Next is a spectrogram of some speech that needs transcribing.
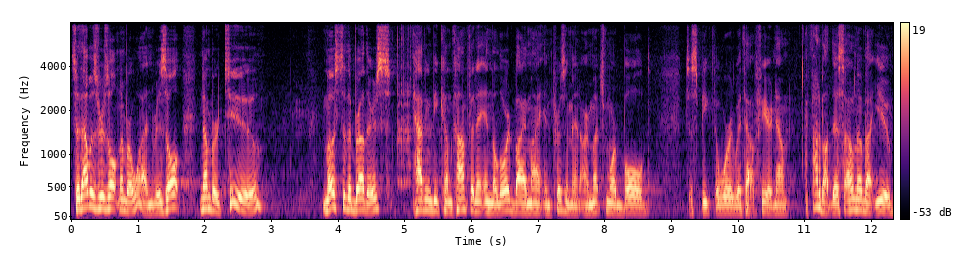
So that was result number one. Result number two most of the brothers, having become confident in the Lord by my imprisonment, are much more bold to speak the word without fear. Now, I thought about this. I don't know about you.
